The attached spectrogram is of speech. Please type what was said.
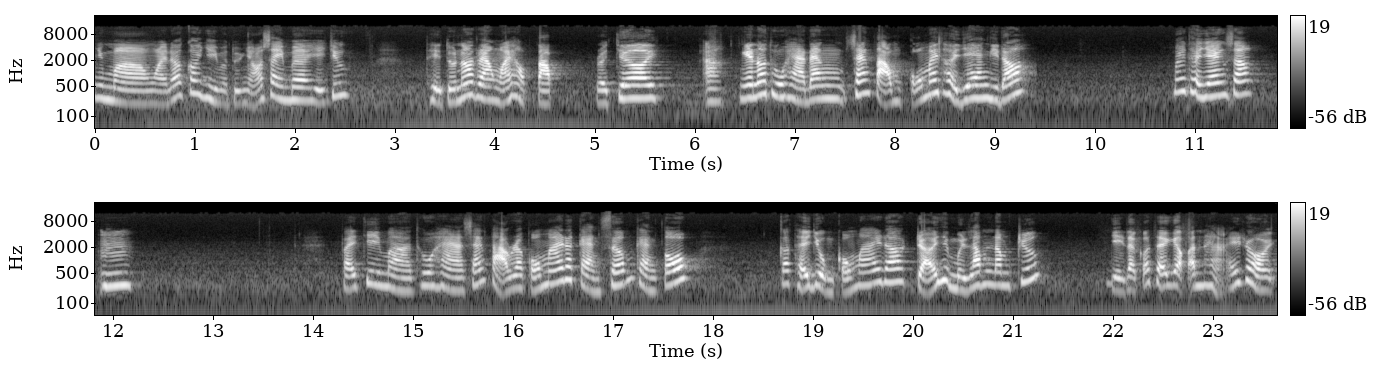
Nhưng mà ngoài đó có gì mà tụi nhỏ say mê vậy chứ? Thì tụi nó ra ngoài học tập Rồi chơi. À nghe nói Thu Hà đang sáng tạo một cổ máy thời gian gì đó. Máy thời gian sao? Ừ. Phải chi mà Thu Hà sáng tạo ra cổ máy đó càng sớm càng tốt. Có thể dùng cổ máy đó trở về 15 năm trước. Vậy là có thể gặp anh Hải rồi.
